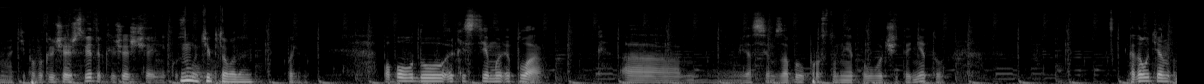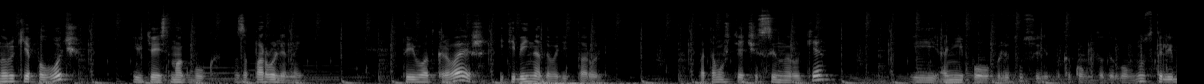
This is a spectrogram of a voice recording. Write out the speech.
А, типа выключаешь свет и включаешь чайник. Ну, условно. типа того, да. Блин. По поводу экосистемы Apple. а, я совсем забыл, просто у меня Apple Watch-то нету. Когда у тебя на руке Apple Watch, и у тебя есть MacBook запароленный, ты его открываешь, и тебе не надо вводить пароль. Потому что у тебя часы на руке, и они по Bluetooth или по какому-то другому, ну, скорее,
